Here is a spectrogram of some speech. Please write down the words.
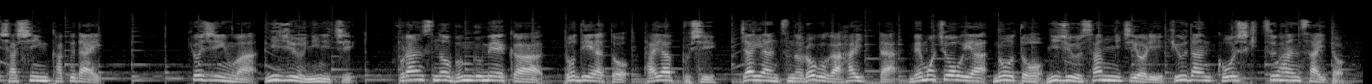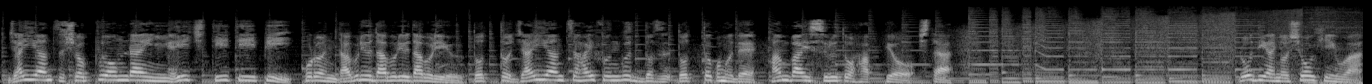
写真拡大。巨人は22日、フランスの文具メーカー、ロディアとタイアップし、ジャイアンツのロゴが入ったメモ帳やノートを23日より球団公式通販サイト、ジャイアンツショップオンライン http コロン www.giants-goods.com で販売すると発表した。ロディアの商品は、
